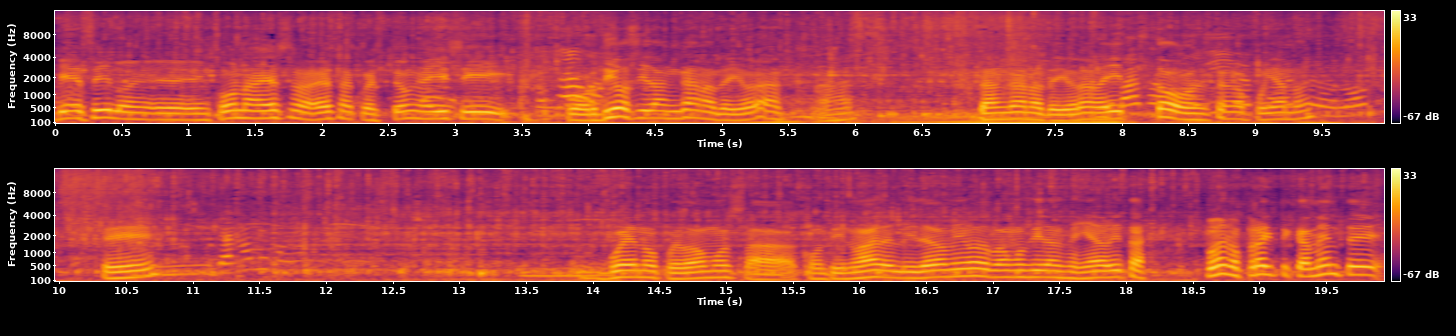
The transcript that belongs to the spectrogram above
bien sí lo eh, encona esa, esa cuestión ahí sí, por Dios sí dan ganas de llorar. Ajá. Dan ganas de llorar ahí todos están apoyando. ¿eh? Sí. Bueno, pues vamos a continuar el video, amigos. Vamos a ir a enseñar ahorita. Bueno, prácticamente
